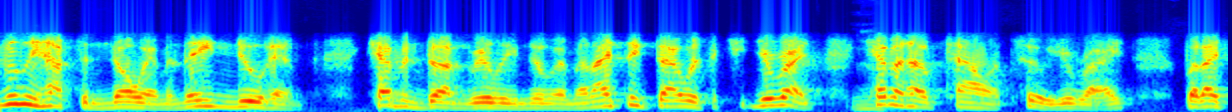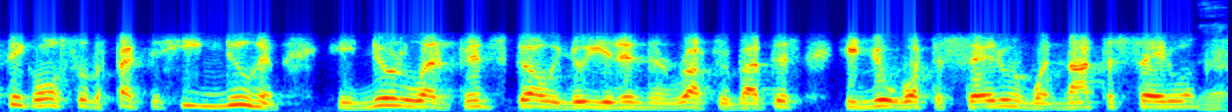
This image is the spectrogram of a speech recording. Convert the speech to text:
really have to know him, and they knew him. Kevin Dunn really knew him, and I think that was the key. You're right. Yeah. Kevin had talent too. You're right. But I think also the fact that he knew him. He knew to let Vince go. He knew you didn't interrupt about this. He knew what to say to him, what not to say to him. Yeah.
